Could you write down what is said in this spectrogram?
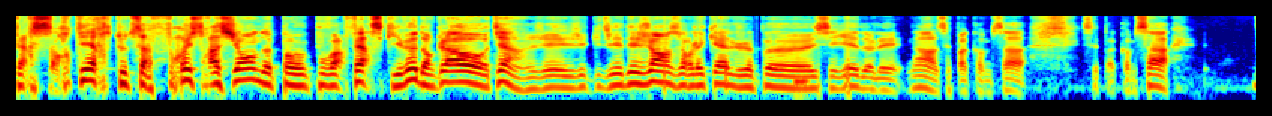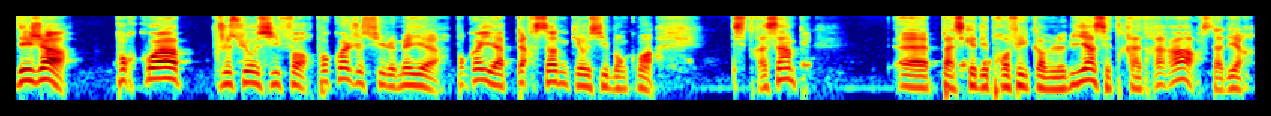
faire sortir toute sa frustration de pouvoir faire ce qu'il veut. Donc là, oh, tiens, j'ai des gens sur lesquels je peux essayer de les. Non, c'est pas comme ça. C'est pas comme ça. Déjà, pourquoi je suis aussi fort Pourquoi je suis le meilleur? Pourquoi il n'y a personne qui est aussi bon que moi? C'est très simple. Euh, parce que des profils comme le mien, c'est très très rare. C'est-à-dire,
